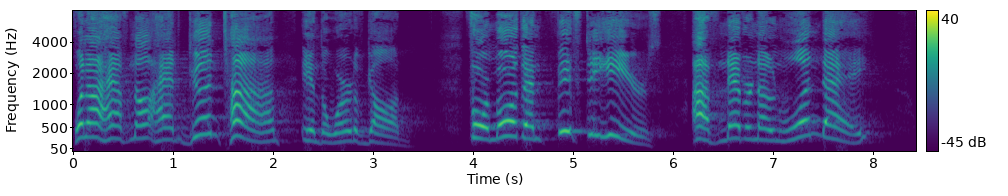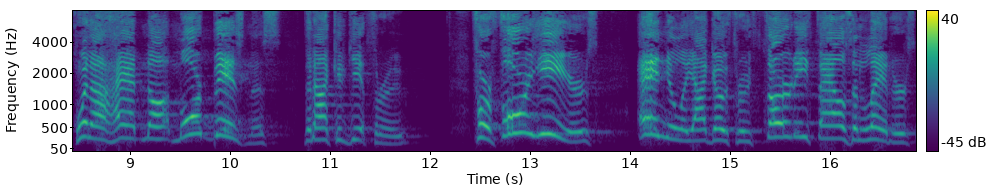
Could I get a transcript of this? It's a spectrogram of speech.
when I have not had good time in the Word of God. For more than 50 years, I've never known one day when I had not more business than I could get through. For four years, annually, I go through 30,000 letters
